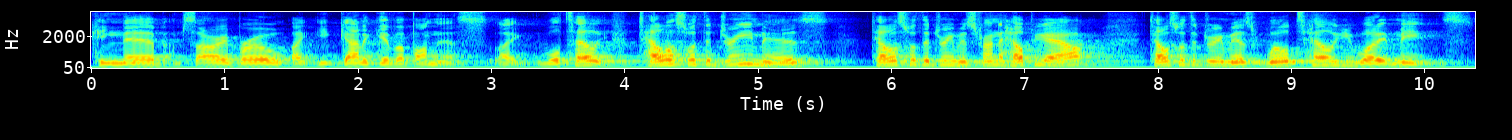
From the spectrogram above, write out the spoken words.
King Neb, I'm sorry, bro. Like, you got to give up on this. Like, we'll tell tell us what the dream is. Tell us what the dream is. Trying to help you out. Tell us what the dream is. We'll tell you what it means.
